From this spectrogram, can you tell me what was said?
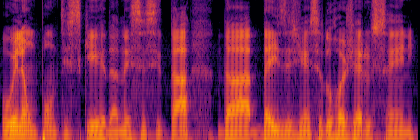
Ou ele é um ponta esquerda, a necessitar da, da exigência do Rogério Ceni.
